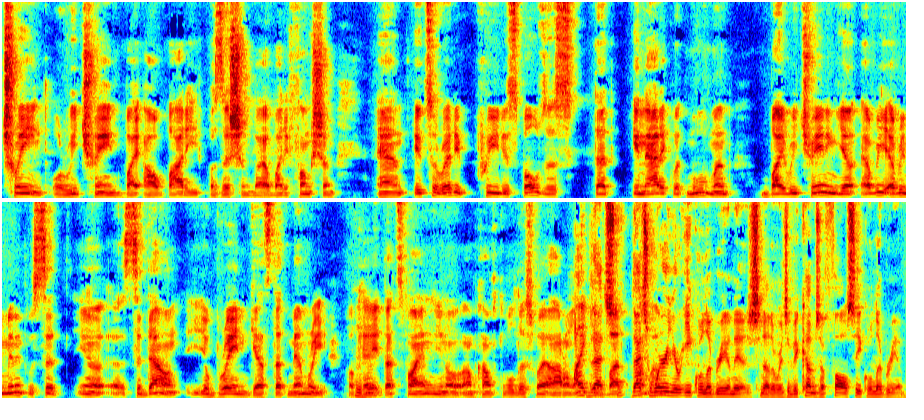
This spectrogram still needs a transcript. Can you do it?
trained or retrained by our body position, by our body function. And it's already predisposes that inadequate movement by retraining you every, every minute we sit, you know, uh, sit down, your brain gets that memory. Okay, that's fine. You know, I'm comfortable this way. I don't like That's, it, but that's I'm- where I'm- your equilibrium is. In other words, it becomes a false equilibrium.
